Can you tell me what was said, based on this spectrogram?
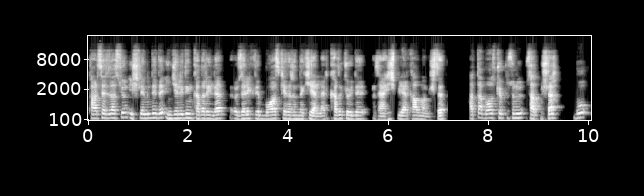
Parselizasyon işleminde de incelediğim kadarıyla özellikle Boğaz kenarındaki yerler, Kadıköy'de mesela hiçbir yer kalmamıştı. Hatta Boğaz Köprüsü'nü satmışlar. Bu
